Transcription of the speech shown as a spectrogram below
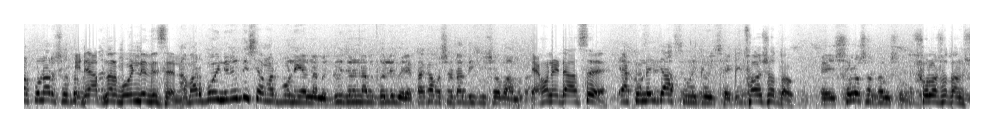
না পনেরো শতাংশ? এটা আপনার দিচ্ছেন আমার দিছি আমার বোনের নামে দুইজনের নামে দলি করে। টাকা পয়সাটা দিছি সব আমরা। এখন এটা আছে? এখন এই যে আছে ওই যে ওই সাইডে ছয় শতক? এই ষোলো শতাংশ। ষোলো শতাংশ?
